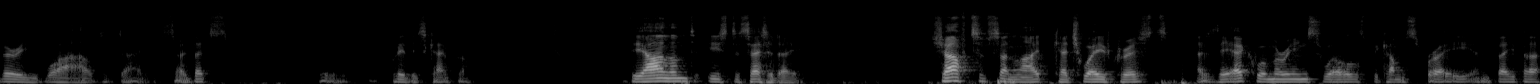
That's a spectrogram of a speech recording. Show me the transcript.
very wild day. So that's really where this came from. The island Easter Saturday. Shafts of sunlight catch wave crests as the aquamarine swells become spray and vapour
